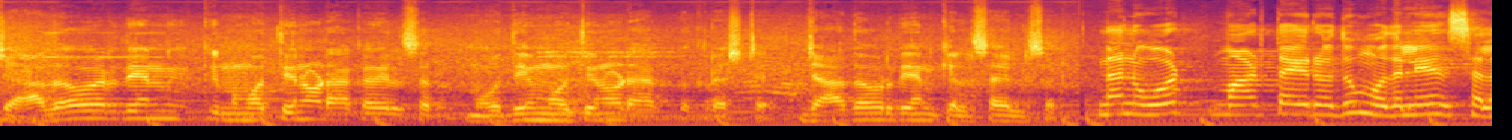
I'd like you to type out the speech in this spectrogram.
ಜಾಧವ್ ಅವ್ರದ್ದೇನು ಮೋತಿ ನೋಡಿ ಹಾಕೋದಿಲ್ಲ ಸರ್. ಮೋದಿ ಮೋತಿ ನೋಡಿ ಹಾಕ್ಬೇಕ್ರಿ ಅಷ್ಟೇ. ಜಾಧವ್ ಅವ್ರದ್ದು ಏನು ಕೆಲಸ ಇಲ್ಲ ಸರ್. ನಾನು ವೋಟ್ ಮಾಡ್ತಾ ಇರೋದು ಮೊದಲನೇ ಸಲ.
